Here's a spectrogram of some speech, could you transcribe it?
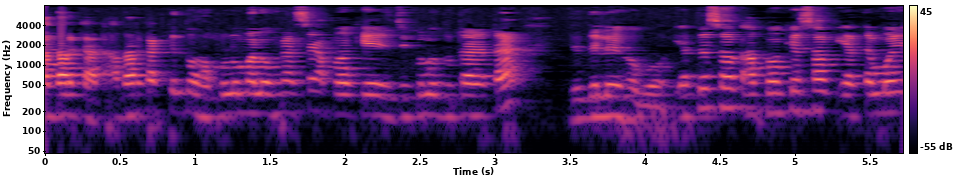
আধাৰ কাৰ্ড আধাৰ কাৰ্ড কিন্তু সকলো মানুহৰ আছে আপোনালোকে যিকোনো দুটাৰ এটা দি দিলেই হ'ব। ইয়াতে চাওক আপোনালোকে চাওক ইয়াতে মই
